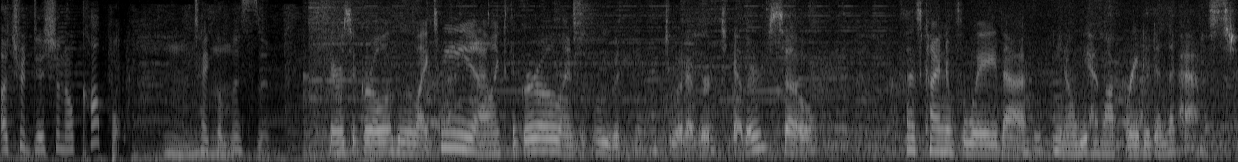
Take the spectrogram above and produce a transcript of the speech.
a traditional couple. Take a mm-hmm. listen. There was a girl who liked me, and I liked the girl, and we would you know, do whatever together. So that's kind of the way that you know we have operated in the past,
